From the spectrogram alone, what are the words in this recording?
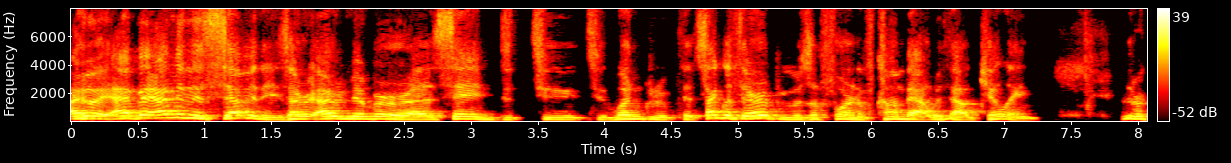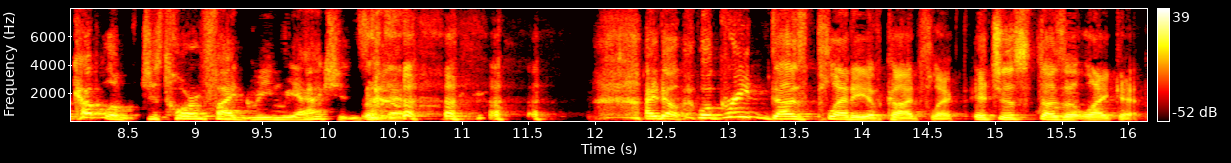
I, am in the 70s. I, I remember uh, saying to, to, to, one group that psychotherapy was a form of combat without killing there were a couple of just horrified green reactions. I know. Well, green does plenty of conflict. It just doesn't like it,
